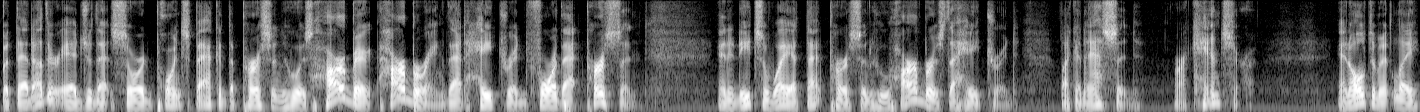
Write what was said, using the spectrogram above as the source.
but that other edge of that sword points back at the person who is harbor, harboring that hatred for that person. And it eats away at that person who harbors the hatred like an acid or a cancer. And ultimately,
